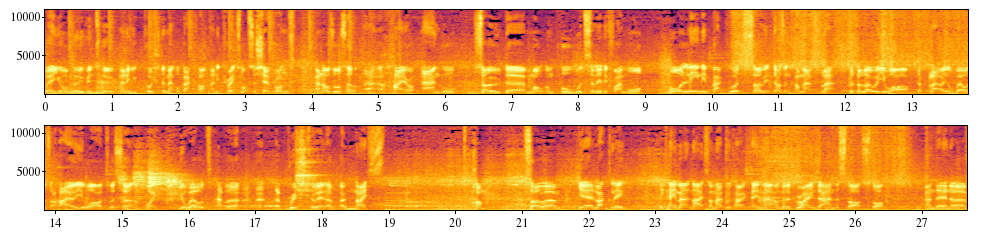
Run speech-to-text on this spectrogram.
where you're moving to, and then you push the metal back up and it creates lots of chevrons. And I was also at a higher up angle, so the molten pool would solidify more, more leaning backwards so it doesn't come out flat. Because the lower you are, the flatter your welds, the higher you are to a certain point, your welds have a, a, a bridge to it, a, a nice hump. So um, yeah, luckily it came out nice. I'm happy with how it came out. I'm gonna grind down the start stop and then um,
